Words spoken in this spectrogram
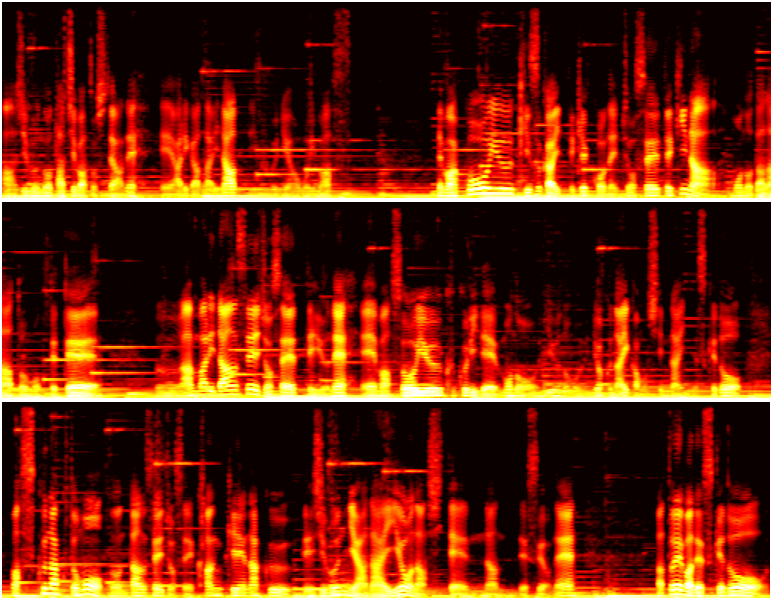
あ、自分の立場としてはね、えーありがたいなっていうふうには思います。でまあこういう気遣いって結構ね女性的なものだなと思っててうんあんまり男性女性っていうね、え、まあそういうくくりでものを言うのも良くないかもしれないんですけど、まあ、少なくとも男性女性関係なく、自分にはないような視点なんですよね。例えばですけど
